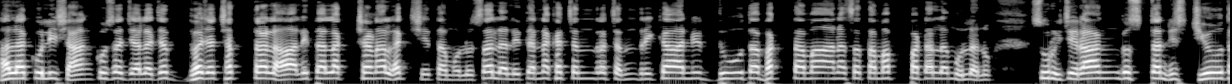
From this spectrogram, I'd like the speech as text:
హలకులి శాంకుశ జలజ ధ్వజ ఛత్ర లాలిత లక్షణ లక్షితములు సలలిత నఖ చంద్ర చంద్రికా నిర్దూత భక్త మానస తమ పటలములను సురుచిరాంగుష్ట నిశ్చ్యూత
